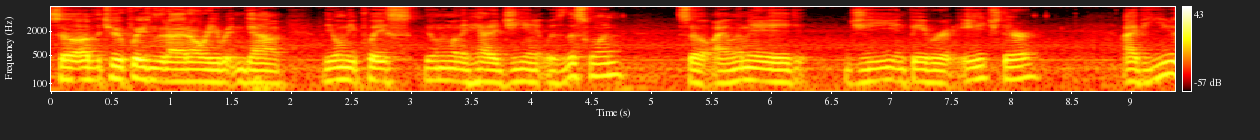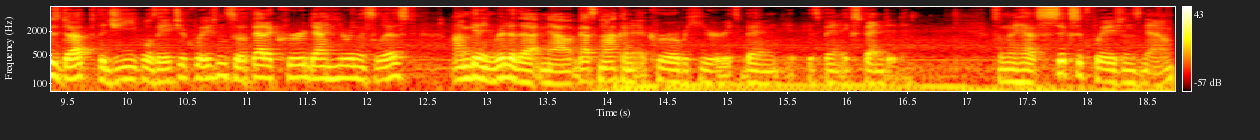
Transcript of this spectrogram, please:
So of the two equations that I had already written down, the only place, the only one that had a G in it was this one, so I eliminated G in favor of H there. I've used up the g equals h equation, so if that occurred down here in this list, I'm getting rid of that now. That's not going to occur over here. It's been, it's been expended. So I'm going to have six equations now.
